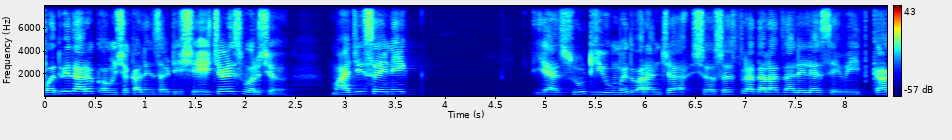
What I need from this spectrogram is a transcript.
पदवीधारक अंशकालीनसाठी शेहेचाळीस वर्ष माजी सैनिक या सूट ही उमेदवारांच्या सशस्त्र दलात झालेल्या सेवेइतका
